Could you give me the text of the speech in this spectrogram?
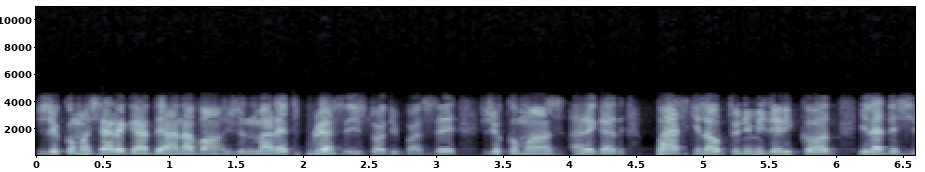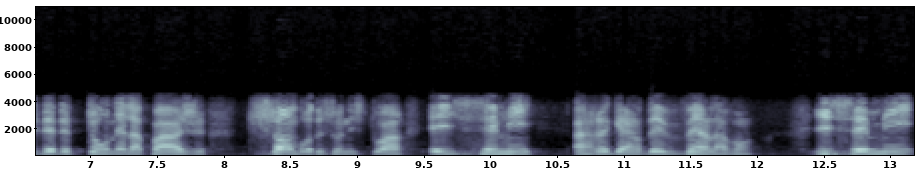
J'ai commencé à regarder en avant. Je ne m'arrête plus à ces histoires du passé. Je commence à regarder. Parce qu'il a obtenu miséricorde, il a décidé de tourner la page sombre de son histoire et il s'est mis à regarder vers l'avant il s'est mis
